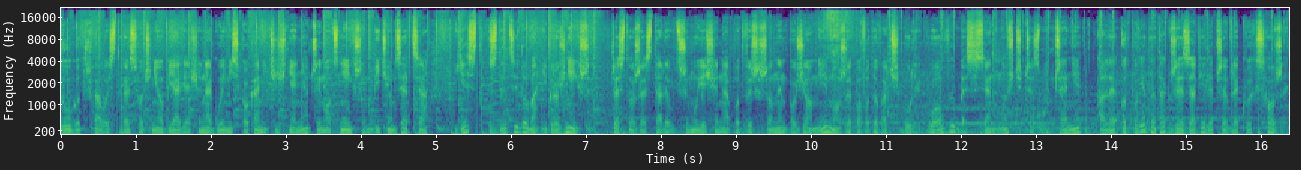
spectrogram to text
Długotrwały stres, choć nie objawia się nagłymi skokami ciśnienia czy mocniejszym biciem serca, jest zdecydowanie groźniejszy. Przez to, że stale utrzymuje się na podwyższonym poziomie, może powodować bóle głowy, bezsenność czy zmęczenie, ale odpowiada także za wiele przewlekłych schorzeń,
